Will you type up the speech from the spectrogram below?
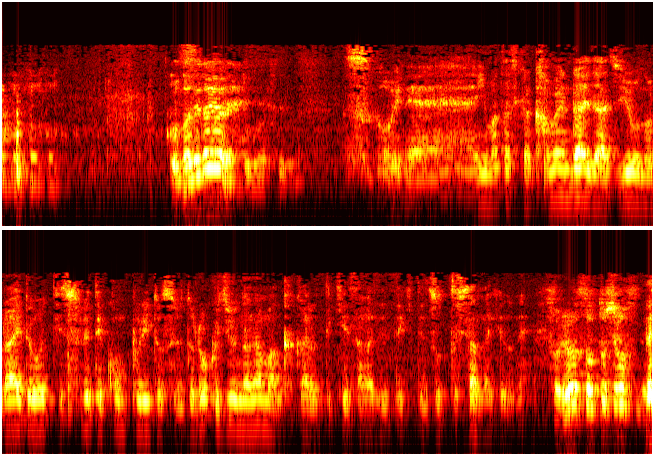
らね。どんな値段やねんと思いますけどね。すごいね。今確か仮面ライダージオのライドウォッチすべてコンプリートすると67万かかるって計算が出てきてゾッとしたんだけどね。それはそっとしますね。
